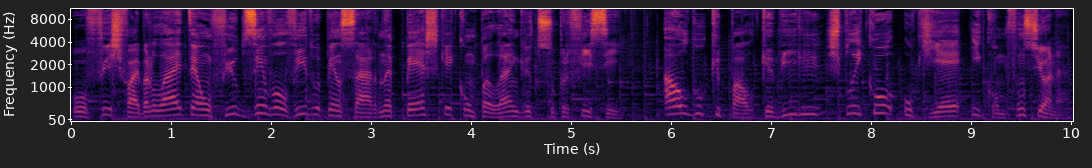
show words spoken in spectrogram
O Fish Fiber Light é um fio desenvolvido a pensar na pesca com palangre de superfície, algo que Paulo Cadilhe explicou o que é e como funciona.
